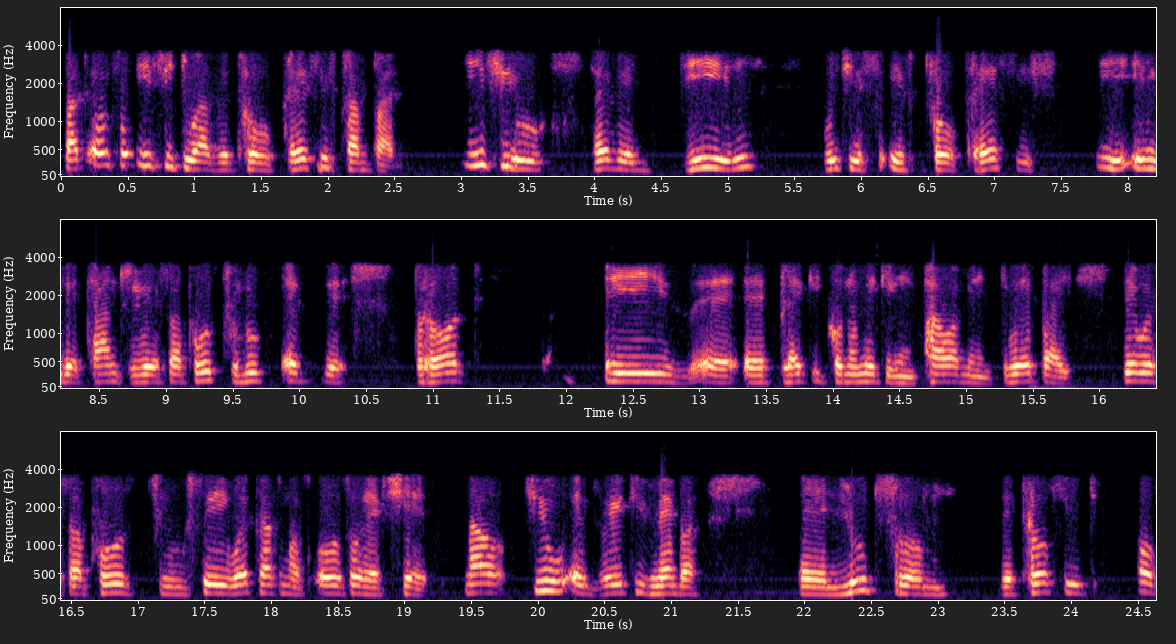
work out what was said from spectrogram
But also, if it was a progressive company, if you have a deal which is, is progressive in the country, we're supposed to look at the broad uh, uh, black economic empowerment, whereby they were supposed to say workers must also have shares. Now, few executive members uh, loot from the profit of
